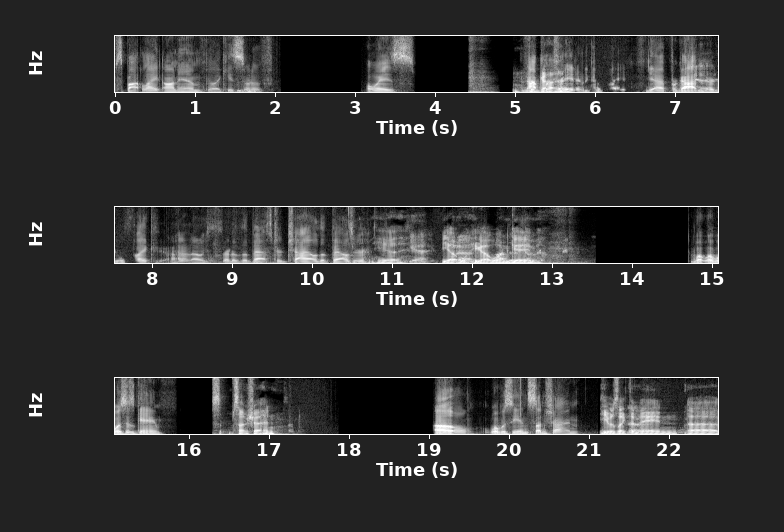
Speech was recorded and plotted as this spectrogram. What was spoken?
spotlight on him. feel like he's sort Mhm. of always not Forgotten. portrayed in a good light. Yeah, forgotten Yeah. or just like I don't know, he's sort of the bastard child of Bowser. Yeah, Yeah. he got, but, uh, he got one game, What what was his game? S- Sunshine. Oh, what was he in Sunshine? He was like the The- main uh,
